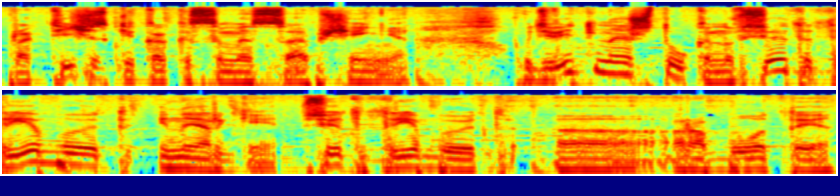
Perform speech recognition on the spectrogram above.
практически как смс-сообщение. Удивительная штука, но все это требует энергии, все это требует работы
